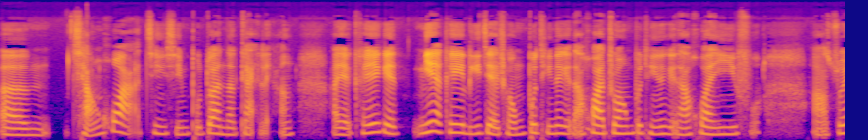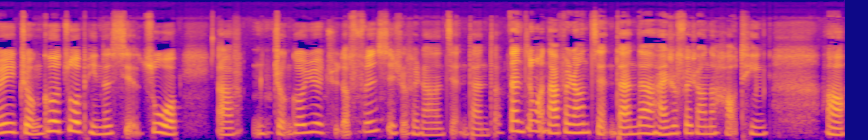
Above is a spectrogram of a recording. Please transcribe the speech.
嗯强化，进行不断的改良啊，也可以给你也可以理解成不停的给他化妆，不停的给他换衣服啊。所以整个作品的写作啊，整个乐曲的分析是非常的简单的。但尽管它非常简单，但还是非常的好听啊。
